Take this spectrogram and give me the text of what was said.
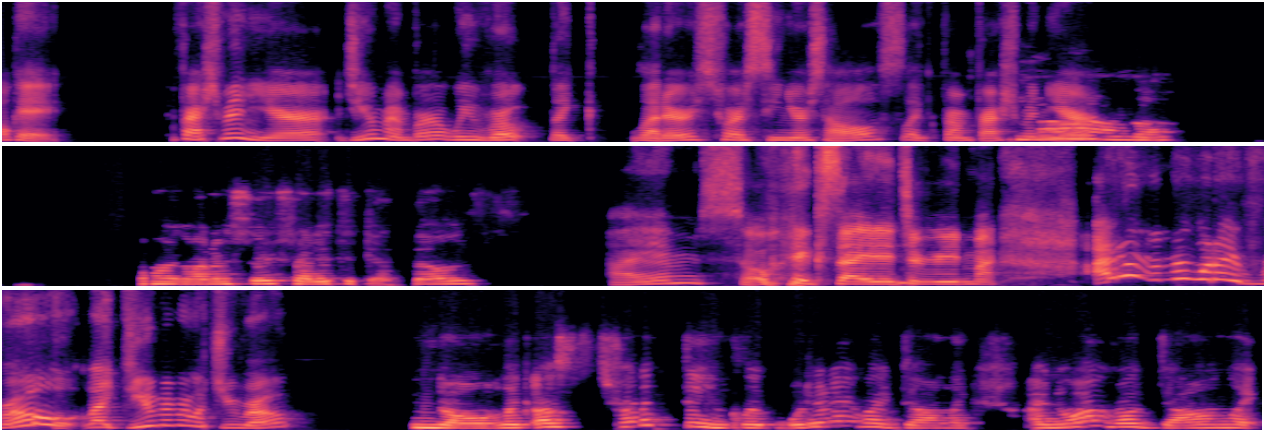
okay, freshman year, do you remember we wrote like letters to our senior selves, like from freshman yeah. year? Oh my God, I'm so excited to get those. I am so excited to read my. I don't remember what I wrote. Like, do you remember what you wrote? No, like I was trying to think, like, what did I write down? Like, I know I wrote down, like,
